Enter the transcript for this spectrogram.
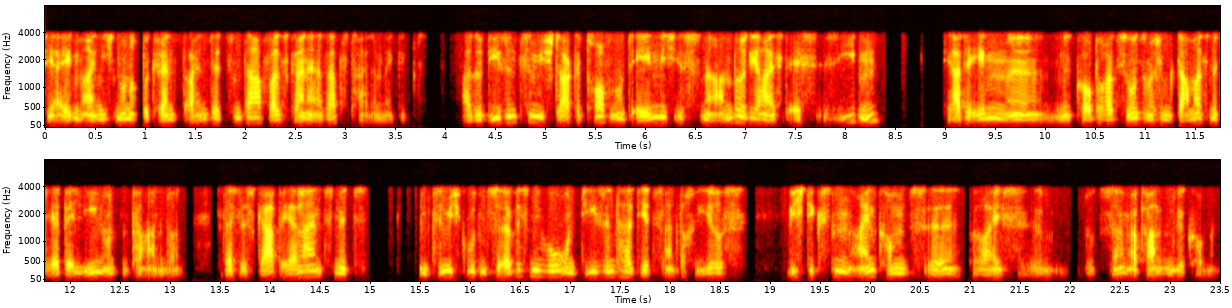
sie eben eigentlich nur noch begrenzt einsetzen darf, weil es keine Ersatzteile mehr gibt. Also die sind ziemlich stark getroffen und ähnlich ist eine andere, die heißt S7. Die hatte eben äh, eine Kooperation zum Beispiel damals mit Air Berlin und ein paar anderen. Das heißt, es gab Airlines mit einem ziemlich guten Serviceniveau und die sind halt jetzt einfach ihres wichtigsten Einkommensbereichs äh, sozusagen abhanden gekommen.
